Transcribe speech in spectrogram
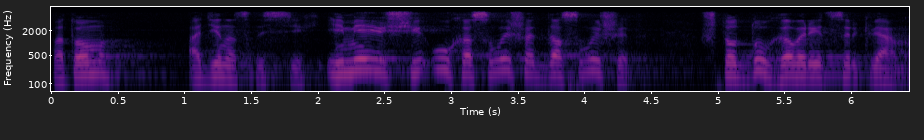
Потом одиннадцатый стих. «Имеющий ухо слышать да слышит, что Дух говорит церквям.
